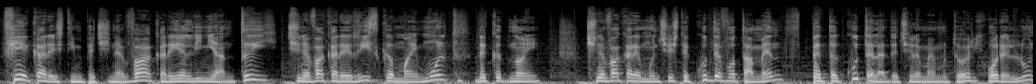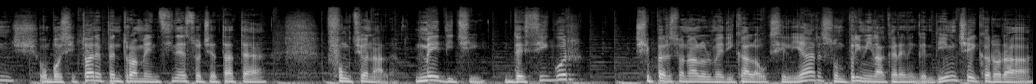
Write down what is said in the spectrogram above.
Fiecare știm pe cineva care e în linia întâi, cineva care riscă mai mult decât noi, cineva care muncește cu devotament, pe tăcutele de cele mai multe ori, ore lungi, obositoare, pentru a menține societatea funcțională. Medicii, desigur, și personalul medical auxiliar sunt primii la care ne gândim, cei cărora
